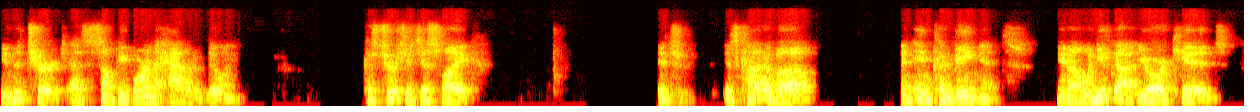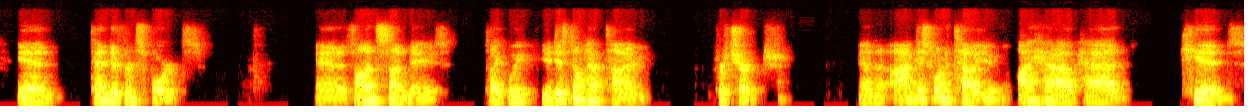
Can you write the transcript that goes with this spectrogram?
in the church as some people are in the habit of doing. because church is just like it's it's kind of a an inconvenience. You know, when you've got your kids in 10 different sports and it's on Sundays, like we you just don't have time for church. And I just want to tell you, I have had kids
